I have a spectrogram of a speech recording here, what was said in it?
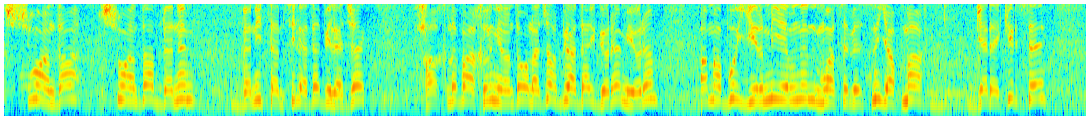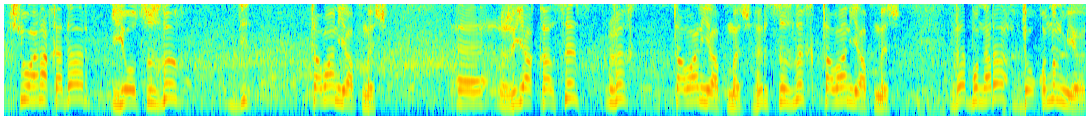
Şu anda şu anda benim beni temsil edebilecek haklı ve aklın yanında olacak bir aday göremiyorum. Ama bu 20 yılının muhasebesini yapmak gerekirse şu ana kadar yolsuzluk tavan yapmış. Ee, riyakatsızlık tavan yapmış. Hırsızlık tavan yapmış. Ve bunlara dokunulmuyor.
